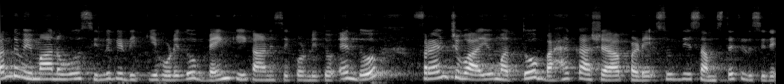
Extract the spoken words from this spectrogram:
ಒಂದು ವಿಮಾನವು ಸಿಲ್ಲಿಗೆ ಡಿಕ್ಕಿ ಹೊಡೆದು ಬೆಂಕಿ ಕಾಣಿಸಿಕೊಂಡಿತು ಎಂದು ಫ್ರೆಂಚ್ ವಾಯು ಮತ್ತು ಬಾಹ್ಯಾಕಾಶ ಪಡೆ ಸುದ್ದಿ ಸಂಸ್ಥೆ ತಿಳಿಸಿದೆ.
